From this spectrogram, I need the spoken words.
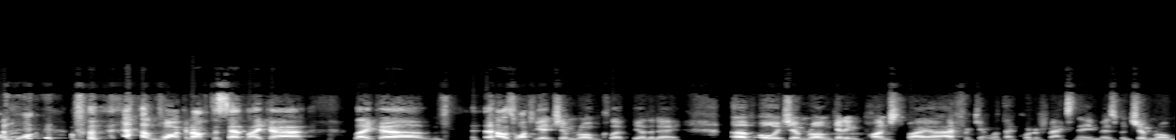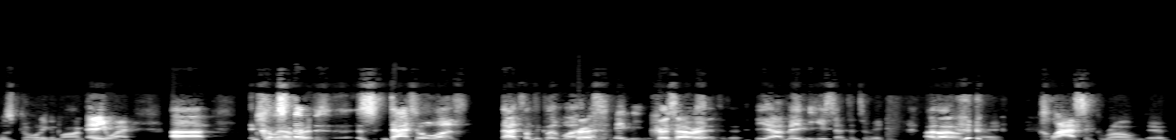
I'm, walk, I'm walking off the set like, uh, like um, I was watching a Jim Rome clip the other day of oh Jim Rome getting punched by uh, I forget what that quarterback's name is, but Jim Rome was goading him on. Anyway, uh, Steph, that's who it was. That's what the clip was. Chris, maybe, Chris maybe Everett. Yeah, maybe you sent it to me. I thought it was great. Classic Rome, dude.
